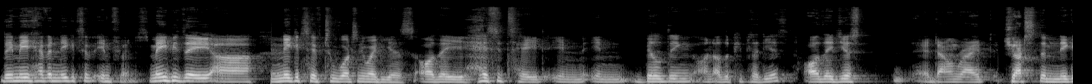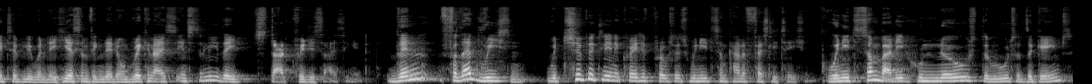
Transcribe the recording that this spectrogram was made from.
they may have a negative influence. Maybe they are negative towards new ideas, or they hesitate in, in building on other people's ideas, or they just Uh, downright judge them negatively when they hear something they don't recognize instantly. They start criticizing it. Then, for that reason, we typically in a creative process we need some kind of facilitation. We need somebody who knows the rules of the games,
